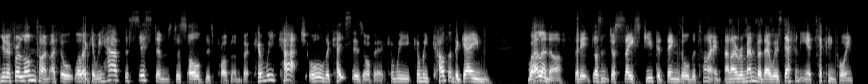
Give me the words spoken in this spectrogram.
you know, for a long time, I thought, well, okay, we have the systems to solve this problem, but can we catch all the cases of it? Can we can we cover the game well enough that it doesn't just say stupid things all the time? And I remember there was definitely a tipping point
